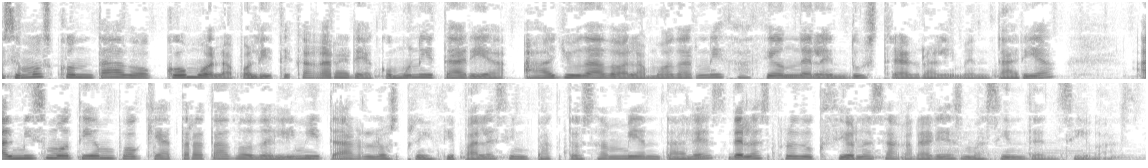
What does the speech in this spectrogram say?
Os hemos contado cómo la política agraria comunitaria ha ayudado a la modernización de la industria agroalimentaria, al mismo tiempo que ha tratado de limitar los principales impactos ambientales de las producciones agrarias más intensivas.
